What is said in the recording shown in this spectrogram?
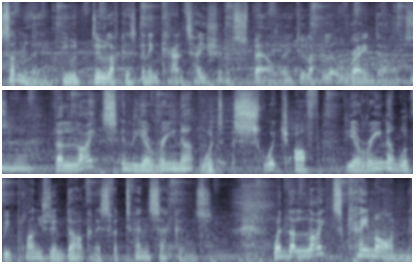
suddenly he would do like a, an incantation, a spell, and he'd do like a little rain dance. Mm-hmm. The lights in the arena would switch off. The arena would be plunged in darkness for 10 seconds. When the lights came on,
